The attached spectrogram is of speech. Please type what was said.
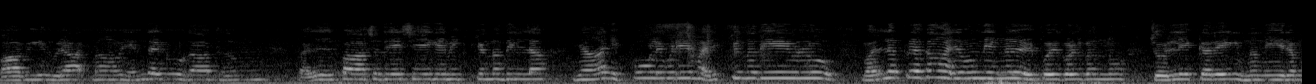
പാവി ദുരാത്മാവിന് കൽപാശദേശേ ഗമിക്കുന്നതില്ല ഞാൻ ഇപ്പോൾ ഇവിടെ മരിക്കുന്നതേയുള്ളൂ വല്ല പ്രകാരവും നിങ്ങൾ പൊയ്കൊള്ളുന്നു ചൊല്ലിക്കരയുന്ന നേരം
